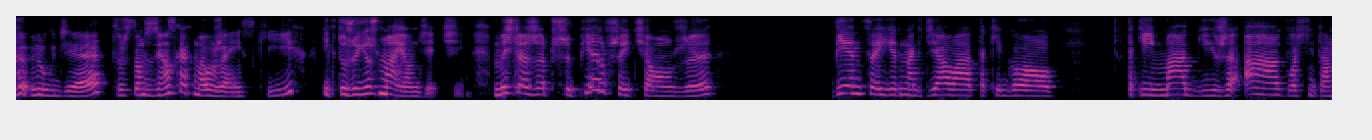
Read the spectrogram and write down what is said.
ludzie, którzy są w związkach małżeńskich i którzy już mają dzieci. Myślę, że przy pierwszej ciąży więcej jednak działa takiego takiej magii, że ach, właśnie tam,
